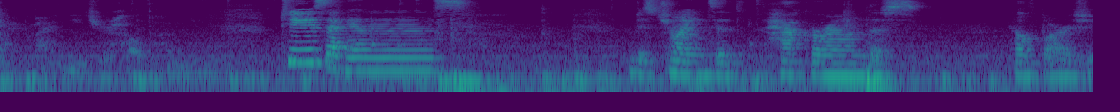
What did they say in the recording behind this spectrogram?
I might need your help, honey. Two seconds. I'm just trying to hack around this health bar issue.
